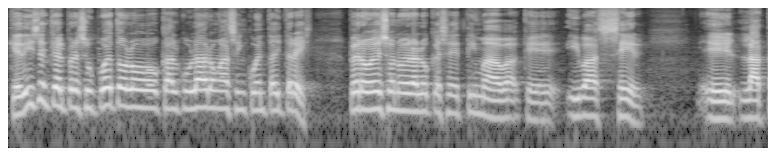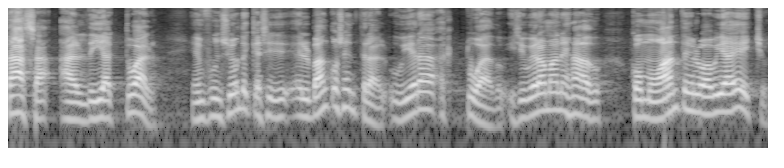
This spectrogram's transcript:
Que dicen que el presupuesto lo calcularon a 53, pero eso no era lo que se estimaba que iba a ser eh, la tasa al día actual. En función de que si el Banco Central hubiera actuado y se hubiera manejado como antes lo había hecho,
